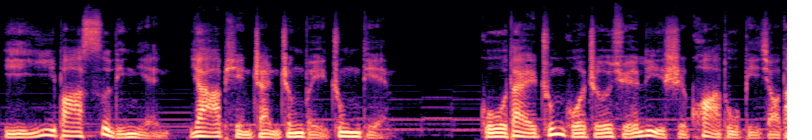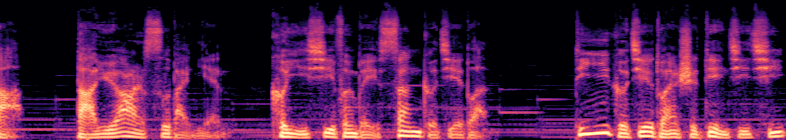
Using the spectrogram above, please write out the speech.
以一八四零年鸦片战争为终点，古代中国哲学历史跨度比较大，大约二四百年，可以细分为三个阶段。第一个阶段是奠基期，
